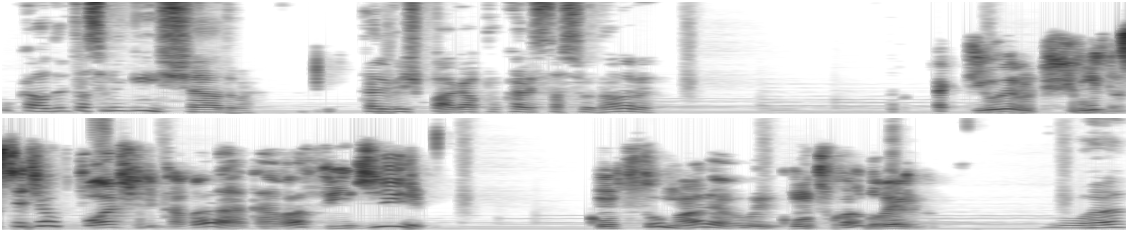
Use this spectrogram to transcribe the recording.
O carro dele tá sendo guinchado, mano. O cara, em vez de pagar pro cara estacionar, né, velho? Aquilo era muita sede ao pote. Ele tava, tava afim de consumar né, o encontro com a loira. Uhum.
